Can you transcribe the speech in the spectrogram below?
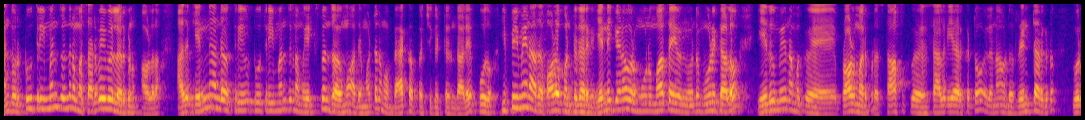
அந்த ஒரு டூ த்ரீ மந்த்ஸ் வந்து நம்ம சர்வைவலில் இருக்கணும் அவ்வளவுதான். அதுக்கு என்ன அந்த த்ரீ டூ த்ரீ மந்த்ஸ்க்கு நம்ம எக்ஸ்பென்ஸ் ஆகுமோ அதை மட்டும் நம்ம பேக்கப் வச்சுக்கிட்டு இருந்தாலே போதும். இப்பயுமே நான் அதை ஃபாலோ பண்ணிட்டு தான் இருக்கேன். என்னைக்கு வேணா ஒரு மூணு மாசம் இவங்க வந்து மூடிட்டாலும் எதுவுமே நமக்கு ப்ராப்ளமாக இருக்கக்கூடாது. ஸ்டாஃபுக்கு சேலரியாக இருக்கட்டும் இல்லைனா வந்து ரெண்ட்டாக இருக்கட்டும் ஒரு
